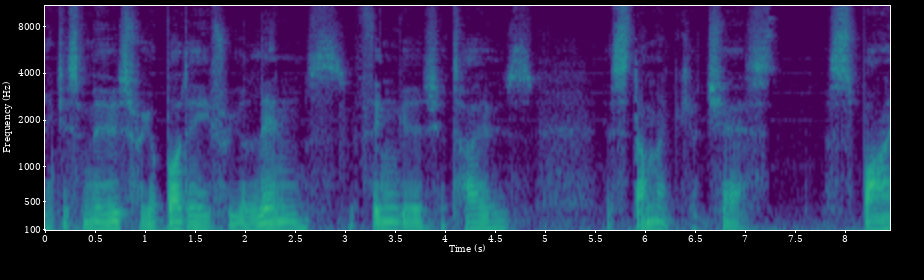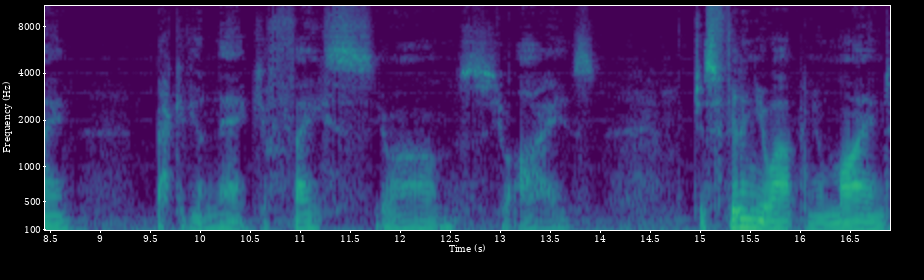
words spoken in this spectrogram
It just moves through your body, through your limbs, your fingers, your toes, your stomach, your chest, your spine, back of your neck, your face, your arms, your eyes. Just filling you up and your mind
